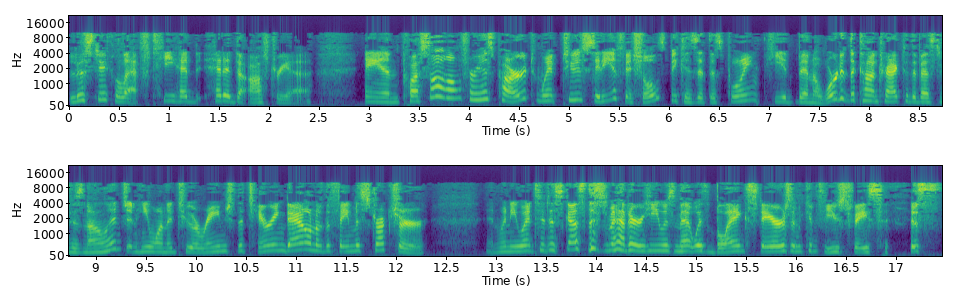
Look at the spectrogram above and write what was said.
Lustig left. He had headed to Austria. And Poisson, for his part, went to city officials because at this point he had been awarded the contract to the best of his knowledge and he wanted to arrange the tearing down of the famous structure. And when he went to discuss this matter, he was met with blank stares and confused faces.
